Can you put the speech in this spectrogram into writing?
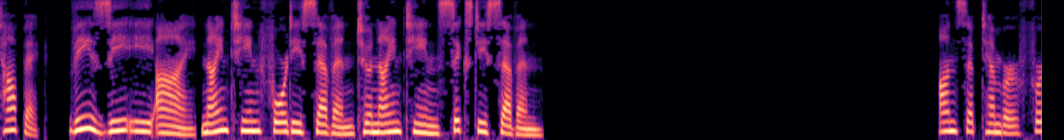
Topic: VZEI 1947 to 1967. On September 1,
